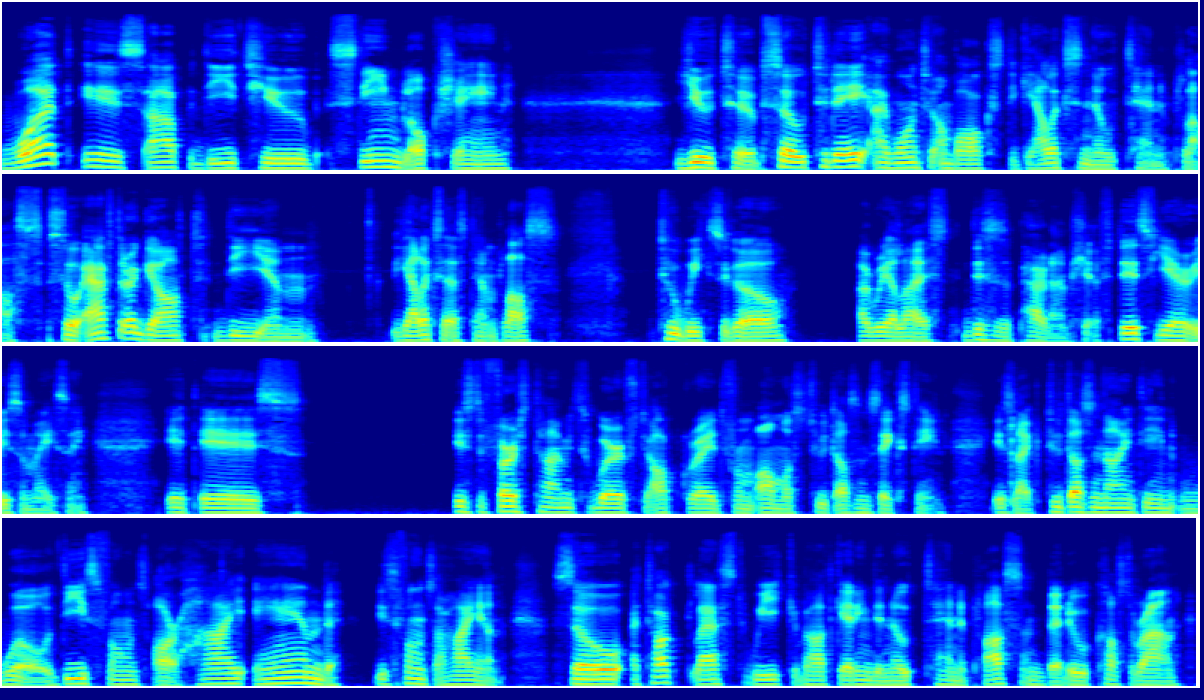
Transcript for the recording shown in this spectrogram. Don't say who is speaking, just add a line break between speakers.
What is up DTube, Steem blockchain, YouTube? So today I want to unbox the Galaxy Note 10 Plus. So after I got the, um, the Galaxy S10 Plus two weeks ago, I realized this is a paradigm shift. This year is amazing. It is is the first time it's worth to upgrade from almost 2016. It's like 2019, whoa, these phones are high end these phones are high end. So I talked last week about getting the Note 10 Plus and that it would cost around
